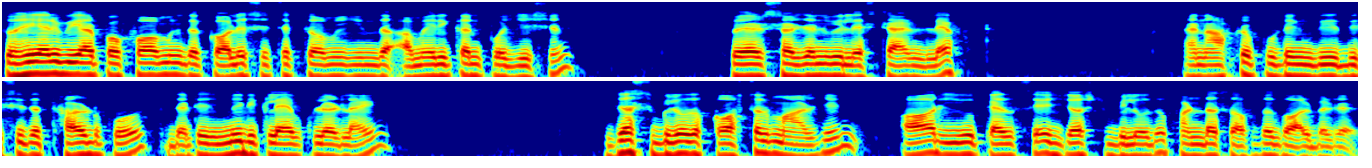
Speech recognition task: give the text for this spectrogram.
So, here we are performing the cholecystectomy in the American position where surgeon will stand left and after putting the this is the third port that is mid clavicular line just below the costal margin or you can say just below the fundus of the gallbladder.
